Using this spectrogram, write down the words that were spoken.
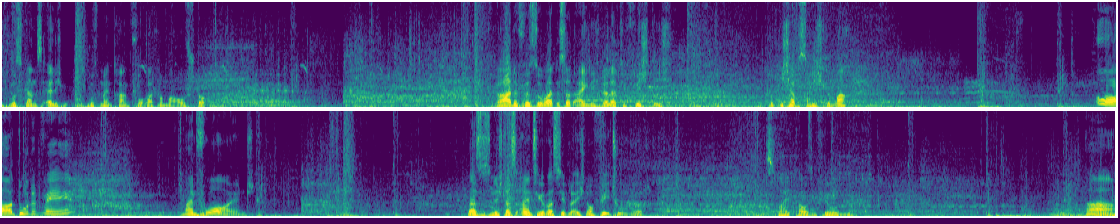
Ich muss ganz ehrlich, ich muss meinen Trankvorrat nochmal aufstocken. Gerade für sowas ist das eigentlich relativ wichtig. Und ich hab's nicht gemacht. Oh, tut es weh. Mein Freund. Das ist nicht das Einzige, was dir gleich noch wehtun wird. 2400. Ah.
